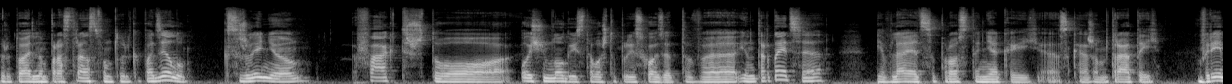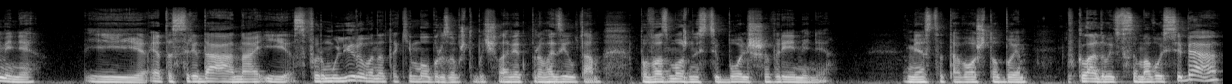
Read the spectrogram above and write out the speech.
виртуальным пространством только по делу. К сожалению, факт, что очень много из того, что происходит в интернете, является просто некой, э, скажем, тратой времени. И эта среда, она и сформулирована таким образом, чтобы человек проводил там по возможности больше времени. Вместо того, чтобы вкладывать в самого себя,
